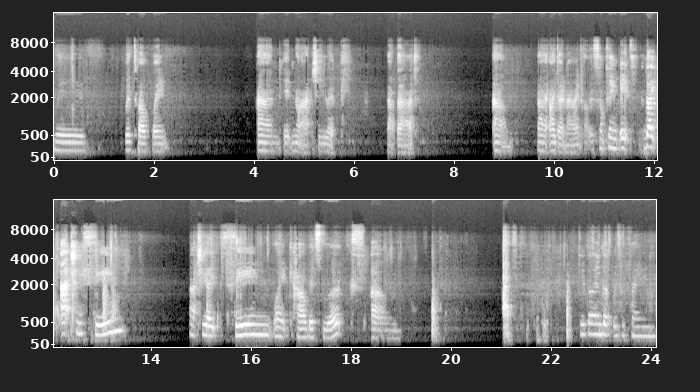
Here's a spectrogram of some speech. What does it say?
with with 12 point and it not actually look that bad. Um, I, I don't know. I know it's something. It's like actually seeing, actually like seeing like how this looks. Um, did I end up with the same?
